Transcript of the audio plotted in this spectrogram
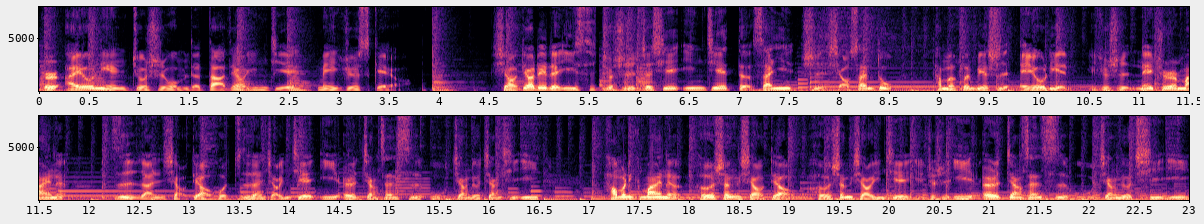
而 Ionian 就是我们的大调音阶 Major Scale。小调类的意思就是这些音阶的三音是小三度，它们分别是 Aeolian，也就是 Natural Minor。自然小调或自然小音阶，一二降三四五降六降七一。；harmonic minor 和声小调和声小音阶，也就是一二降三四五降六七一。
